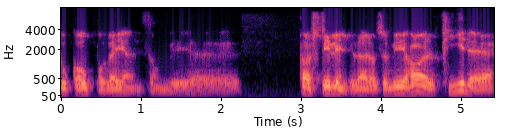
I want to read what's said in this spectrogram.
dukker opp på veien som vi eh, tar stilling til der. Altså, vi har fire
